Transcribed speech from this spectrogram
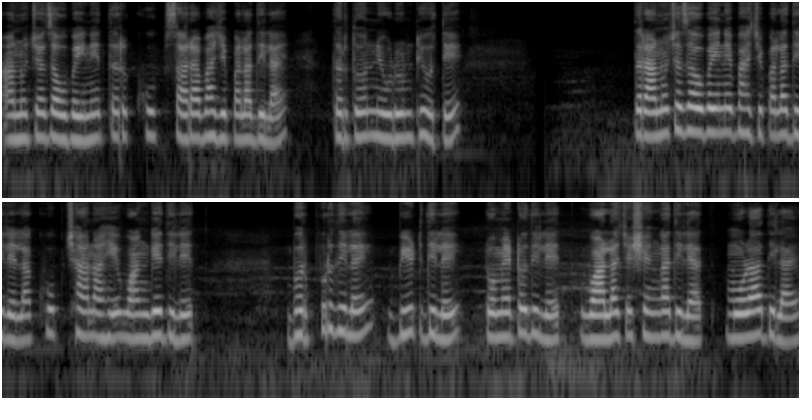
अनुच्या जाऊबाईने तर खूप सारा भाजीपाला दिला आहे तर तो निवडून ठेवते. तर अनुच्या जाऊबाईने भाजीपाला दिलेला खूप छान आहे वांगे दिलेत. भरपूर दिलं आहे बीट दिलं आहे टोमॅटो दिलेत वालाच्या शेंगा दिल्यात मुळा दिला आहे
